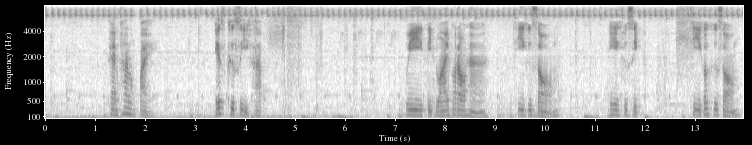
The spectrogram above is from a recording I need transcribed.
2แทนค่าลงไป s คือ 4 ครับ v ติดไว้เพราะเราหา t คือ 2 a คือ 10 t ก็คือ 2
